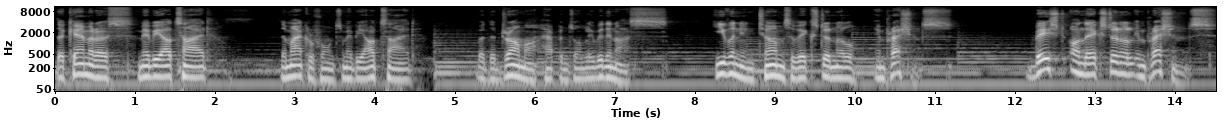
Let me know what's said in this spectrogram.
The cameras may be outside, The microphones may be outside, but the drama happens only within us, even in terms of external impressions. Based on the external impressions,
